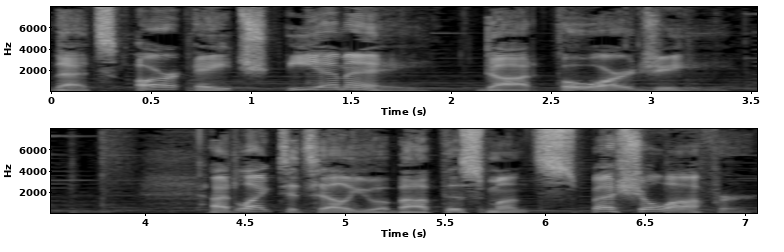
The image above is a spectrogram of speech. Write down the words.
That's R H E M A dot O R G. I'd like to tell you about this month's special offer,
